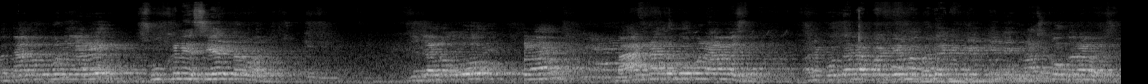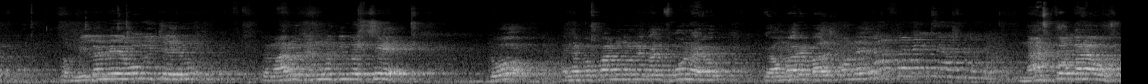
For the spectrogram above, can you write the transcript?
બધા લોકોની યારે સુખને શેર કરવાનું બીજા લોકો બહારના લોકો પણ આવે છે અને પોતાના બર્થડેમાં બધાને કંઈક નાસ્તો કરાવે છે. તો મિલને એવું વિચાર્યું કે મારો જન્મદિવસ છે, તો એના પપ્પાનો મને કાલ ફોન આવ્યો કે અમારે બાળકોને નાસ્તો કરાવો છે.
